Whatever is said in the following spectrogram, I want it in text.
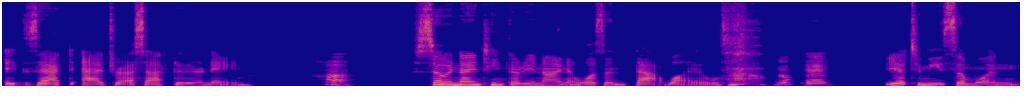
exact address after their name. Huh. So in 1939, it wasn't that wild. Okay. yeah, to meet someone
